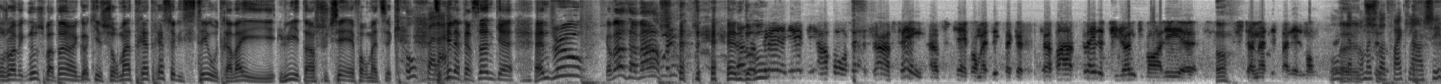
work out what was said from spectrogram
pour jouer avec nous ce matin, un gars qui est sûrement très, très sollicité au travail. Il- Lui est en soutien informatique. Oh, C'est la personne que. Andrew! Comment ça marche? Andrew? puis en passant, j'enseigne en soutien informatique, fait que je prépare plein de petits jeunes qui vont aller euh, Oh. justement dépanner le monde. Oh, Euh, d'après moi, tu- tu vas te faire clencher.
